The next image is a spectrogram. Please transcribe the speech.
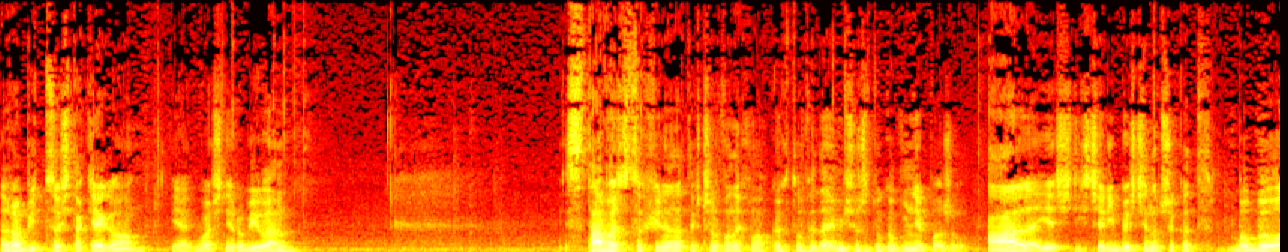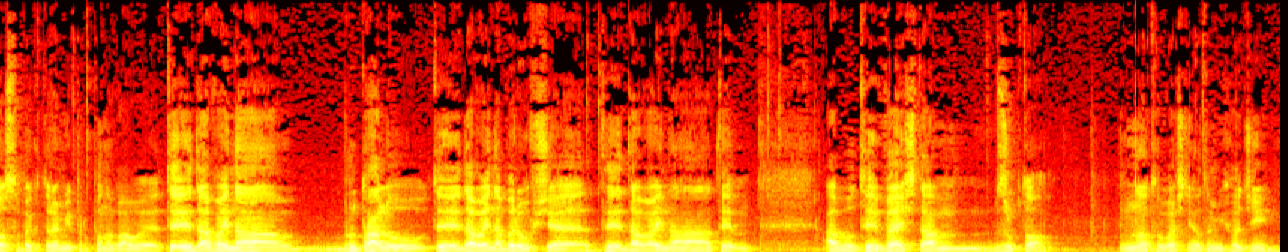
robić coś takiego, jak właśnie robiłem, stawać co chwilę na tych czerwonych mapkach, to wydaje mi się, że długo bym nie pożył. Ale jeśli chcielibyście na przykład, bo było osoby, które mi proponowały, ty dawaj na Brutalu, ty dawaj na Berufsie, ty dawaj na tym, albo ty weź tam, zrób to. No to właśnie o to mi chodzi,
